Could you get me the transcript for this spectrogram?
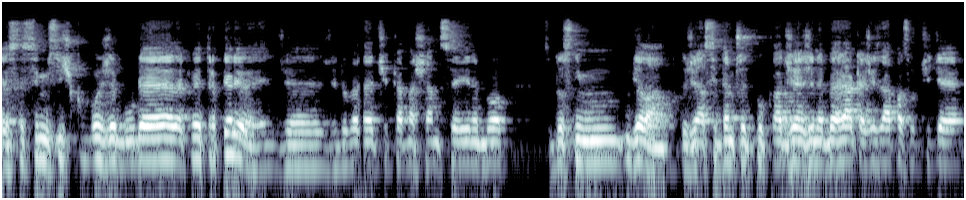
jestli si myslíš, Kubo, že bude takový trpělivý, že, že dovede čekat na šanci, nebo co to s ním udělá, protože asi ten předpoklad, že, že nebude hrát každý zápas určitě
